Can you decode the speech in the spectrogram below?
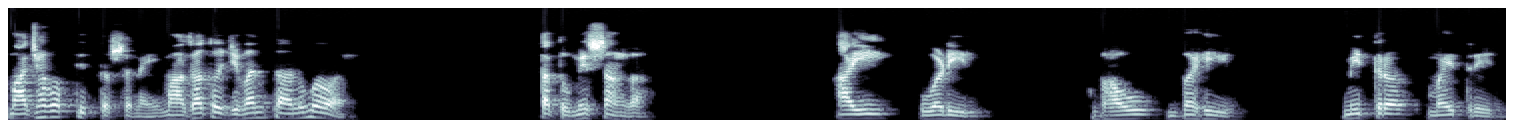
माझ्या बाबतीत तसं नाही. माझा तो जिवंत अनुभव आहे. आता तुम्हीच सांगा. आई वडील भाऊ बहीण मित्र मैत्रीण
